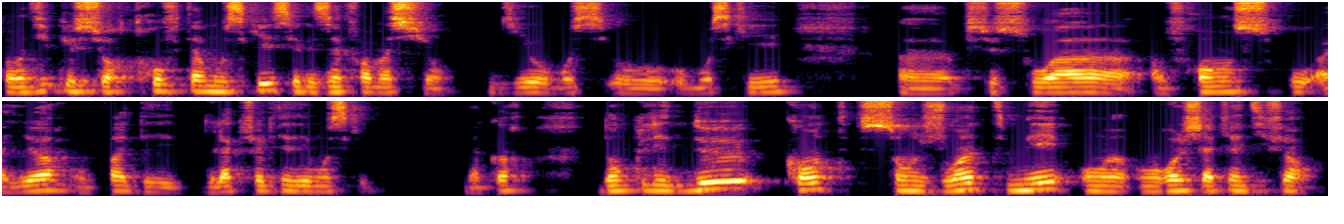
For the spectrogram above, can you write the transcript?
Tandis que sur Trouve ta mosquée, c'est des informations liées aux, mosquées, que ce soit en France ou ailleurs, on parle de l'actualité des mosquées. D'accord? Donc les deux comptes sont jointes, mais ont un rôle chacun différent.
